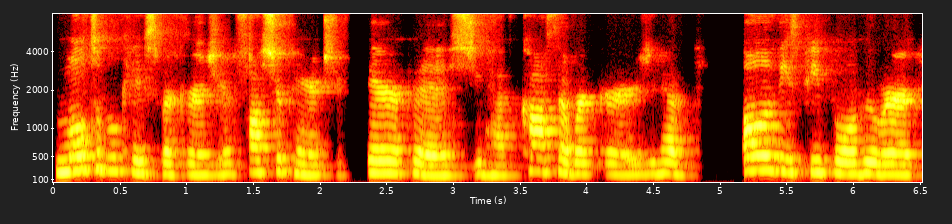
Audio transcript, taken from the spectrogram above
multiple caseworkers, you have foster parents, you have therapists, you have CASA workers, you have all of these people who are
